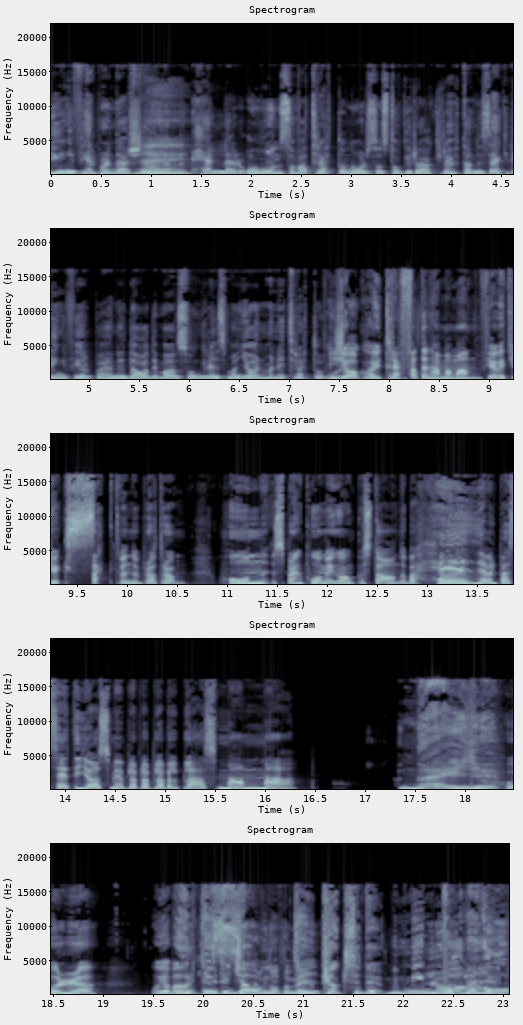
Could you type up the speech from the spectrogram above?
Det är ju inget fel på den där tjejen Nej. heller. Och hon som var 13 år som stod i rökrutan, det är säkert inget fel på henne idag. Det är bara en sån grej som man gör när man är 13 år. Jag har ju träffat den här mamman, för jag vet ju exakt vem du pratar om. Hon sprang på mig en gång på stan och bara hej, jag vill bara säga att det är jag som är bla bla bla bla blas mamma. Nej! Hurra. Och jag bara, hörru du, hon jävel, något om mig? du kaxade med min Ja. polare.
